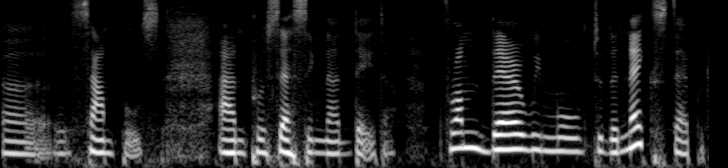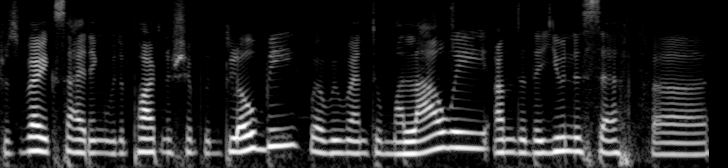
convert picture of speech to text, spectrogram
uh, samples and processing that data. From there, we moved to the next step, which was very exciting with a partnership with GLOBHE, where we went to Malawi under the UNICEF uh,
